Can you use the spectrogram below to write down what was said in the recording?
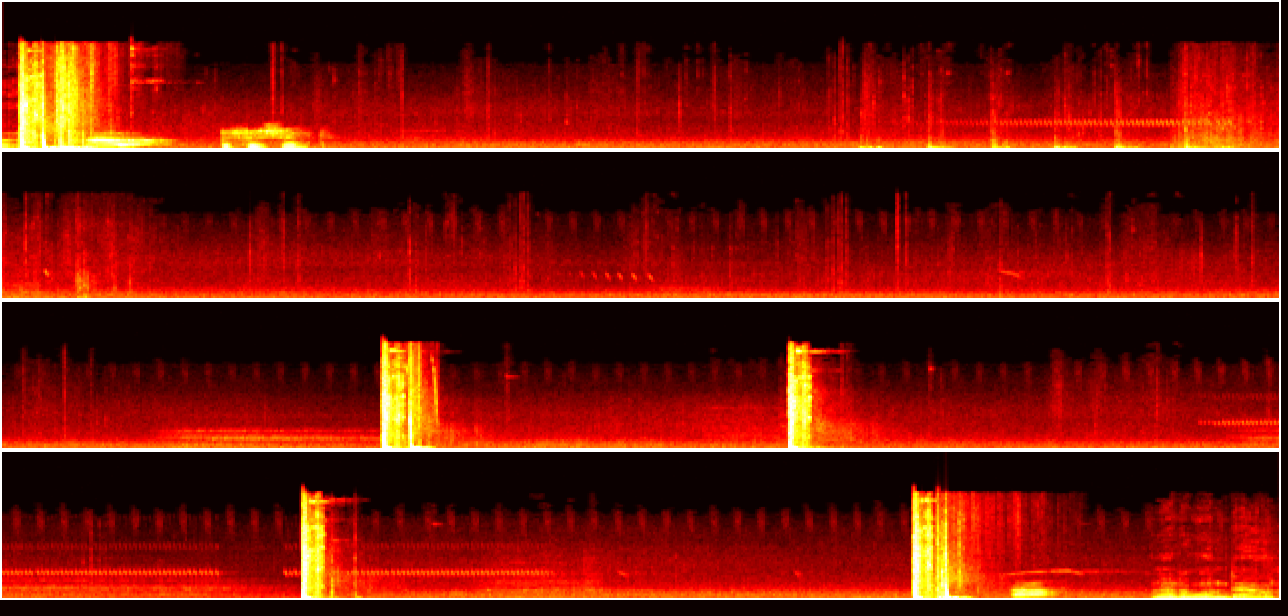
That. Efficient. Another one down.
